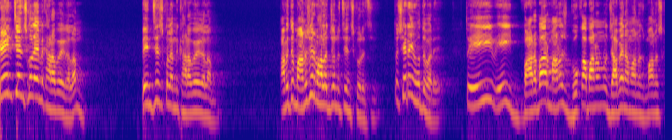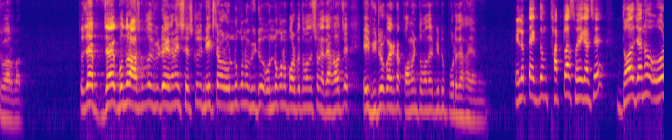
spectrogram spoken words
পেন চেঞ্জ করলে আমি খারাপ হয়ে গেলাম। পেন চেঞ্জ করলে আমি খারাপ হয়ে গেলাম। আমি তো মানুষের ভালোর জন্য চেঞ্জ করেছি। তো সেটাই হতে পারে। তো এই এই বারবার মানুষ বোকা বানানো যাবে না মানুষ, মানুষকে বারবার। তো যাই যাই হোক বন্ধুরা আজকে মতো ভিডিও এখানেই শেষ করি নেক্সট আবার অন্য কোনো ভিডিও অন্য কোনো পর্বে তোমাদের সঙ্গে দেখা হচ্ছে। এই ভিডিওর কয়েকটা কমেন্ট তোমাদেরকে একটু পড়ে দেখাই আমি। এই লোকটা একদম থার্ড ক্লাস হয়ে গেছে। দল যেন ওর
